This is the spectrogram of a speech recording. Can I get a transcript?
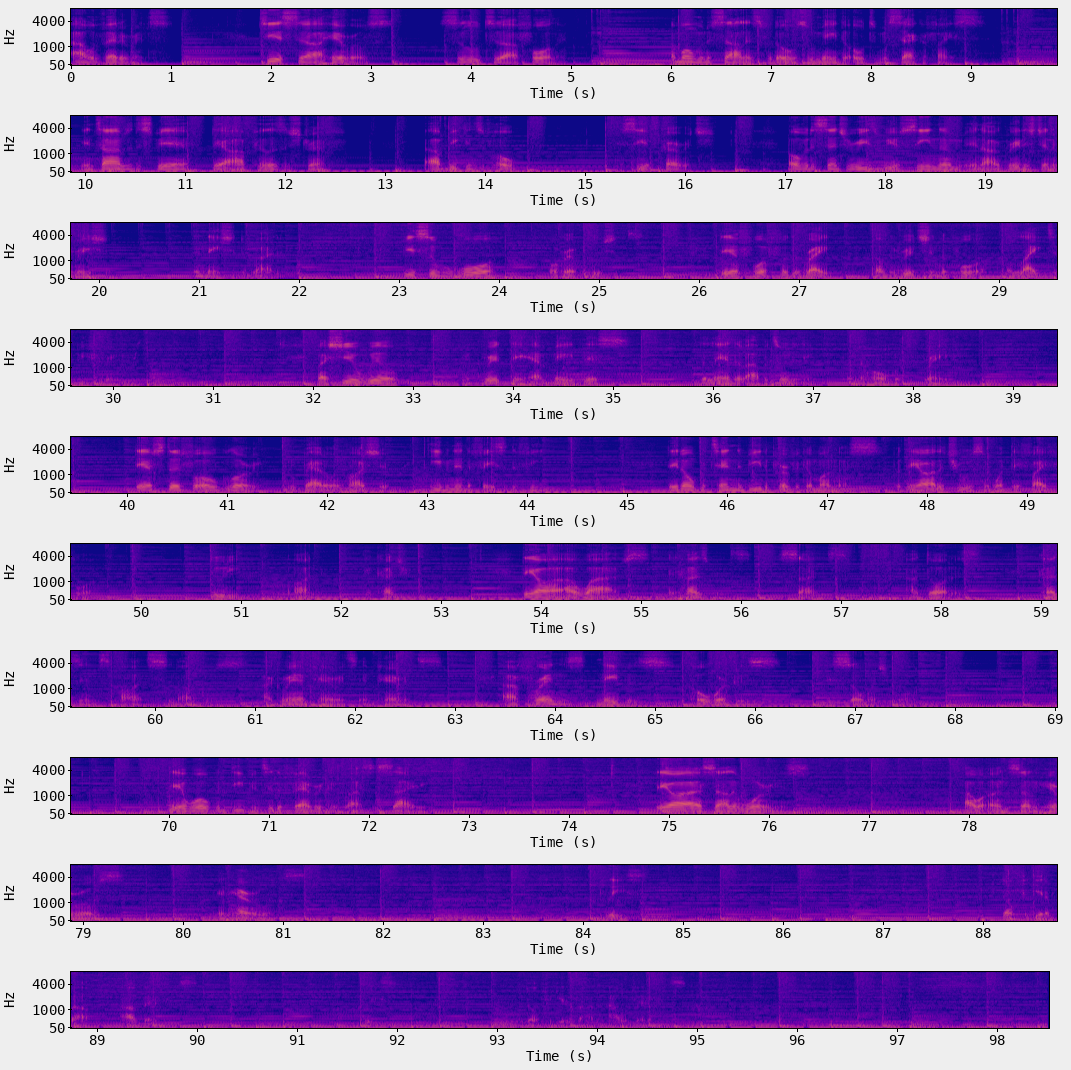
our veterans. Cheers to our heroes. Salute to our fallen. A moment of silence for those who made the ultimate sacrifice. In times of despair, they are our pillars of strength, our beacons of hope, a sea of courage. Over the centuries, we have seen them in our greatest generation, the nation divided. Be it civil war or revolutions, they have fought for the right of the rich and the poor alike to be free. By sheer will and grit, they have made this the land of opportunity and the home of the brave. They have stood for old glory through battle and hardship, even in the face of defeat. They don't pretend to be the perfect among us, but they are the truest in what they fight for. Duty, honor, and country. They are our wives and husbands, sons, daughters, cousins, aunts, and uncles, our grandparents and parents, our friends, neighbors, co-workers, and so much more. They are woven deep into the fabric of our society they are our silent warriors, our unsung heroes and heroines. Please, don't forget about our veterans. Please, don't forget about.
